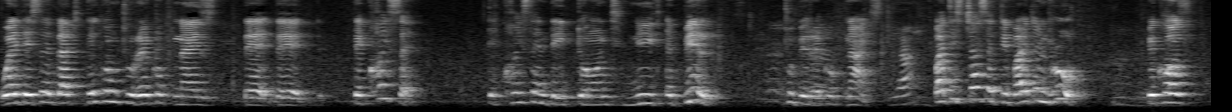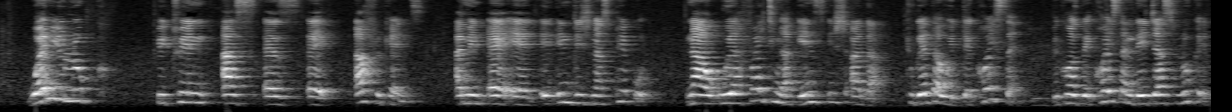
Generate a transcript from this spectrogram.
where they said that they're going to recognize the, the, the Khoisan. The Khoisan, they don't need a bill to be recognized. Yeah. But it's just a divide and rule. Because when you look between us as uh, Africans, I mean uh, uh, indigenous people, now we are fighting against each other together with the Khoisan. Because the Khoisan, they just look at,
